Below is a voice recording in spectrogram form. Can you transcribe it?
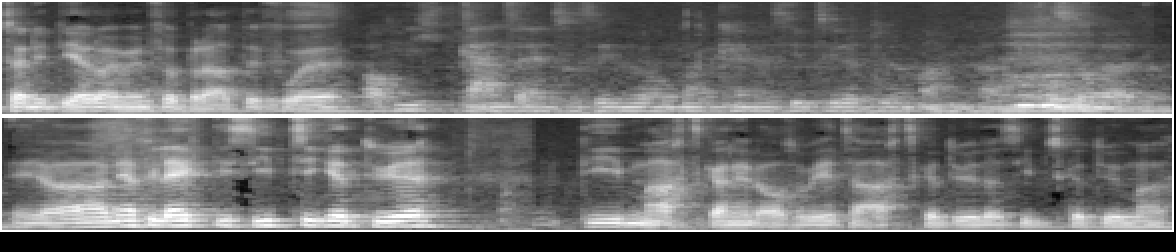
Sanitärräumen verbrate vorher. Auch nicht ganz einzusehen, warum man keine 70er-Tür machen kann. So, also. Ja, na, vielleicht die 70er-Tür, die macht es gar nicht aus, ob ich jetzt eine 80er-Tür oder eine 70er-Tür mache.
